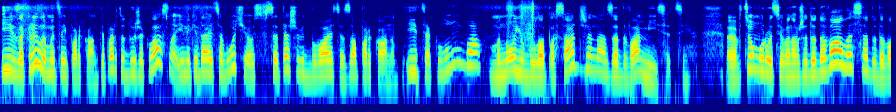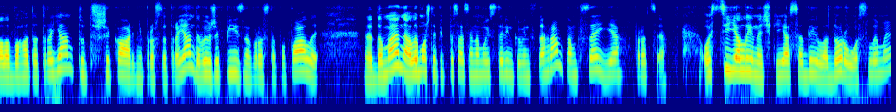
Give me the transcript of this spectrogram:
І закрили ми цей паркан. Тепер тут дуже класно і не кидається в очі ось все те, що відбувається за парканом. І ця клумба мною була посаджена за два місяці. Е, В цьому році вона вже додавалася, додавала багато троян. Тут шикарні просто троянди. Ви вже пізно просто попали е, до мене, але можете підписатися на мою сторінку в інстаграм, там все є про це. Ось ці ялиночки я садила дорослими.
